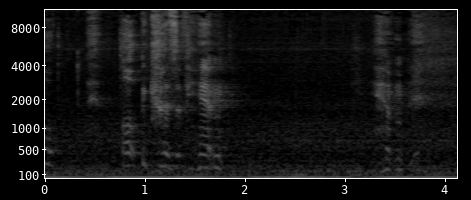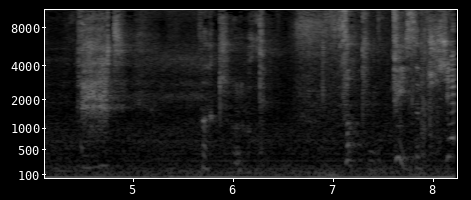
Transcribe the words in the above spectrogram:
All, all because of him. Him. That fucking, fucking piece of shit!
